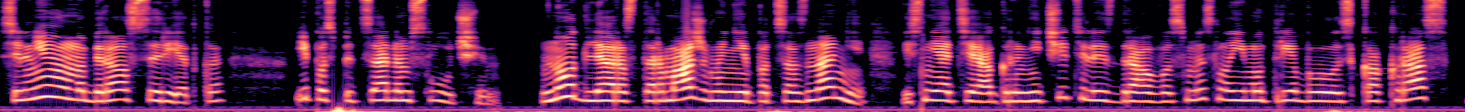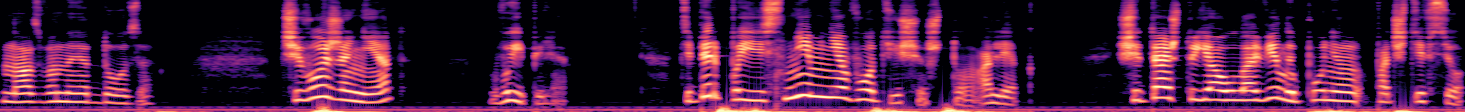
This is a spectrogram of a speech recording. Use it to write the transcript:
Сильнее он набирался редко и по специальным случаям. Но для растормаживания подсознания и снятия ограничителей здравого смысла ему требовалась как раз названная доза. Чего же нет? Выпили. Теперь поясни мне вот еще что, Олег. Считай, что я уловил и понял почти все.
